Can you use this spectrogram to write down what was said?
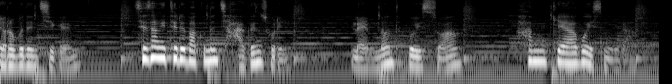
여러분은 지금 세상의 틀을 바꾸는 작은 소리 Remnant Voice와 함께하고 있습니다.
